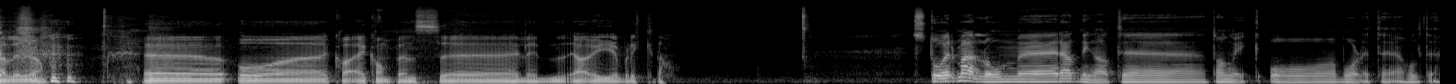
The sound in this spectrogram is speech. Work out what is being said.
Veldig bra. Uh, og hva er kampens eller, ja, øyeblikk, da? Står mellom eh, redninga til Tangvik og bålet til Holte.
